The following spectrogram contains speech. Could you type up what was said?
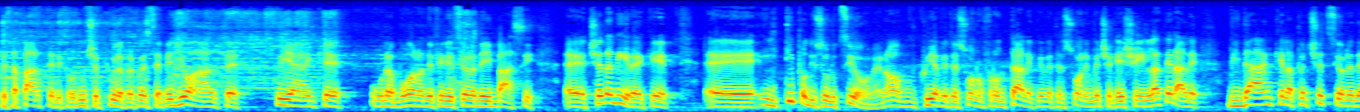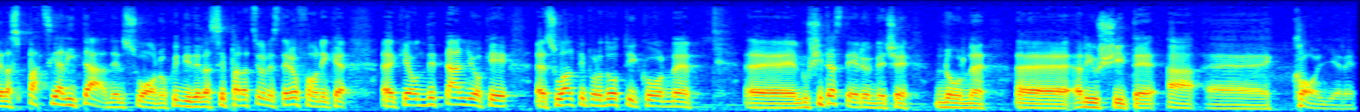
Questa parte riproduce più le frequenze medio-alte, qui anche una buona definizione dei bassi. Eh, c'è da dire che eh, il tipo di soluzione, no? qui avete il suono frontale, qui avete il suono invece che esce in laterale, vi dà anche la percezione della spazialità del suono, quindi della separazione stereofonica, eh, che è un dettaglio che eh, su altri prodotti con eh, l'uscita stereo invece non eh, riuscite a cogliere.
